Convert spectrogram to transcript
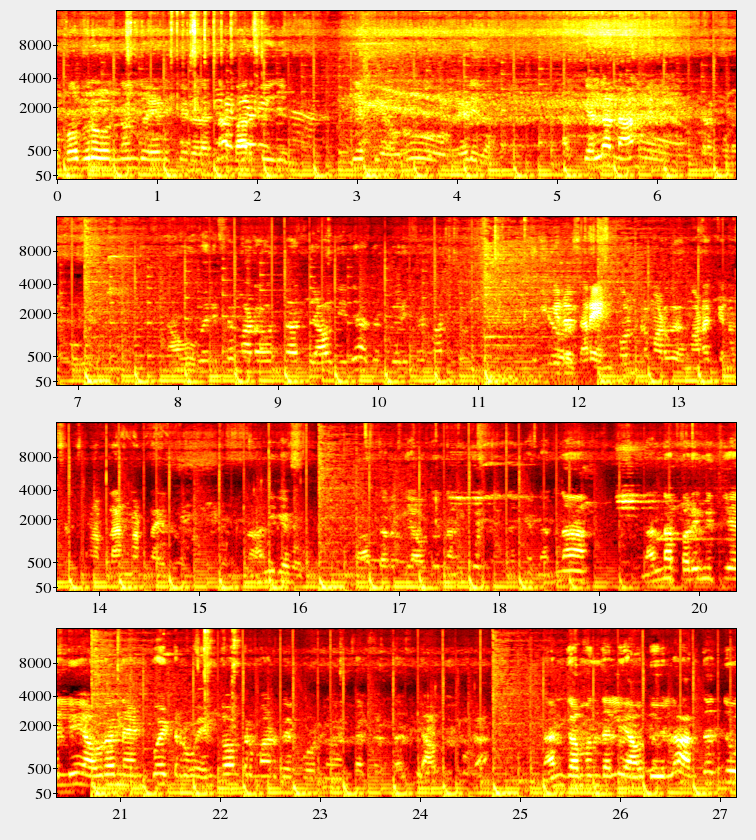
ಒಬ್ಬೊಬ್ಬರು ಒಂದೊಂದು ಹೇಳಿಕೆಗಳನ್ನು ಭಾರತೀಯ ಬಿಜೆಪಿ ಅವರು ಹೇಳಿದ್ದಾರೆ. ಅದಕ್ಕೆಲ್ಲ ನಾನು ಉತ್ತರ ಕೊಡಕ್ಕೆ ಹೋಗಿ ನಾವು ವೆರಿಫೈ ಮಾಡುವಂಥದ್ದು ಯಾವುದಿದೆ ಅದನ್ನು ವೆರಿಫೈ ಮಾಡ್ತೀವಿ. ಸರ್ ಎನ್ಕೌಂಟರ್ ಮಾಡುವ ಮಾಡಕ್ಕೆ ಪ್ಲಾನ್ ಮಾಡ್ತಾ ಇದ್ರು ನನಗೆ ಗೊತ್ತು ಆ ಥರದ್ದು ಯಾವುದು ನನಗೆ ಗೊತ್ತಿದ್ದಂಗೆ ನನ್ನ ನನ್ನ ಪರಿಮಿತಿಯಲ್ಲಿ ಅವರನ್ನು ಎನ್ಕ್ವೈಟರ್ ಎನ್ಕೌಂಟರ್ ಮಾಡಬೇಕು ಅನ್ನುವಂಥಕ್ಕಂಥದ್ದು ಯಾವುದು ಕೂಡ ನನ್ನ ಗಮನದಲ್ಲಿ ಯಾವುದೂ ಇಲ್ಲ. ಅಂಥದ್ದು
